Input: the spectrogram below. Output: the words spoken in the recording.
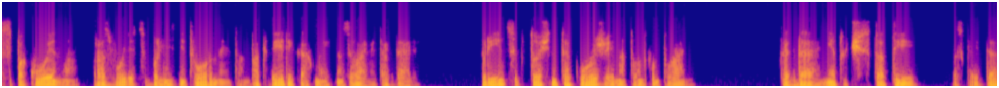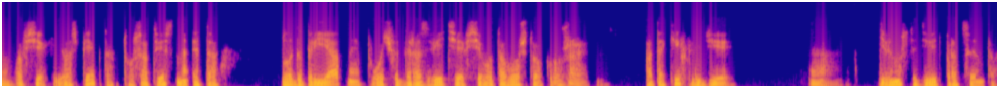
спокойно разводятся болезнетворные там, бактерии, как мы их называем, и так далее. Принцип точно такой же и на тонком плане. Когда нет чистоты, так сказать, да, во всех ее аспектах, то, соответственно, это благоприятная почва для развития всего того, что окружает нас. А таких людей 99% а,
